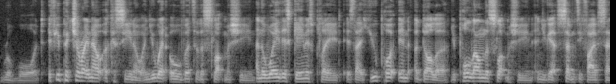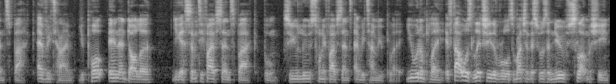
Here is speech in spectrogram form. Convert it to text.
reward. If you picture right now a casino and you went over to the slot machine, and the way this game is played is that you in a dollar, you pull down the slot machine, and you get 75 cents back every time. You put in a dollar, You get 75 cents back, boom. So you lose 25 cents every time you play. You wouldn't play. If that was literally the rules, imagine this was a new slot machine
